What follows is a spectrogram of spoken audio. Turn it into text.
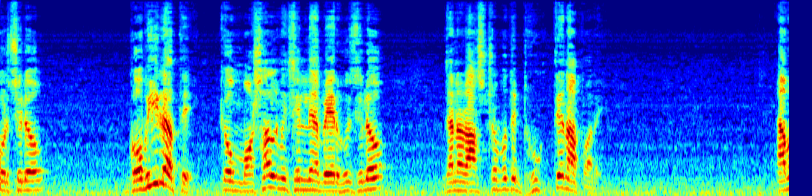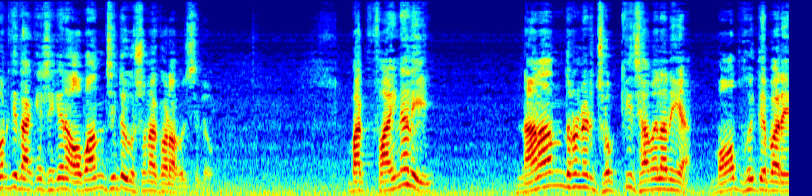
করছিল, গভীর রাতে কেউ মশাল মিছিল নিয়ে বের হয়েছিল যেন রাষ্ট্রপতি ঢুকতে না পারে। এমনকি তাকে সেখানে অবাঞ্ছিত ঘোষণা করা হয়েছিল। বাট ফাইনালি নানান ধরনের ঝক্কি, ঝামেলা নিয়ে মব হইতে পারে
